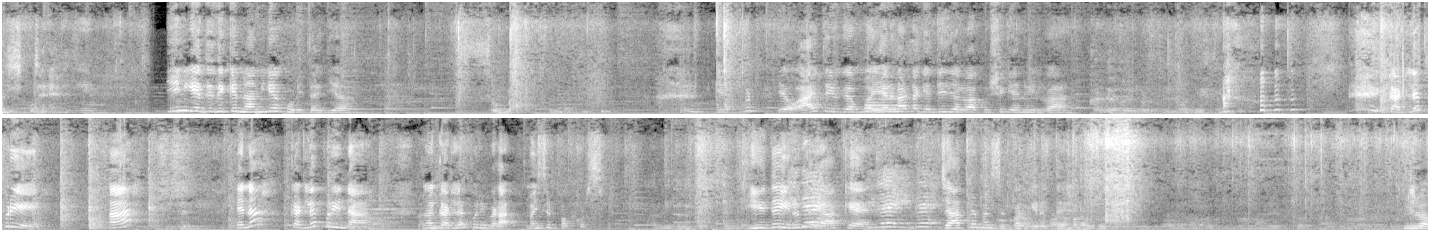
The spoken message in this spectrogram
ಅಷ್ಟೇ. ನೀನ್ ಗೆದ್ದಿದ್ದಕ್ಕೆ ನನಗೆ ಹೊಡಿತಾ ಇದೀಯಾ? ಸುಮ್ಮ ಸುಮ್ಮನೆ ಗೆದ್ಬಿಟ್ಟು ಆಯ್ತು ಈಗ ಎರಡಾಟ ಗೆದ್ದಿದ್ಯಲ್ವಾ? ಖುಷಿಗೇನು ಇಲ್ವಾ? ಕಡಲೆಪುರಿ ಹಾ ಏನ? ಕಡಲೆಪುರಿನಾ? ನಾನು ಕಡಲೆಪುರಿ ಬೇಡ ಮೈಸೂರು ಪಾಕ್ ಕೊಡ್ಸು. ಇದೇ ಇರುತ್ತೆ ಯಾಕೆ? ಇದೆ ಇದೆ. ಜಾತ್ರೆ ಮೈಸೂರು ಪಾಕ್ ಇರುತ್ತೆ. ಇಲ್ವಾ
